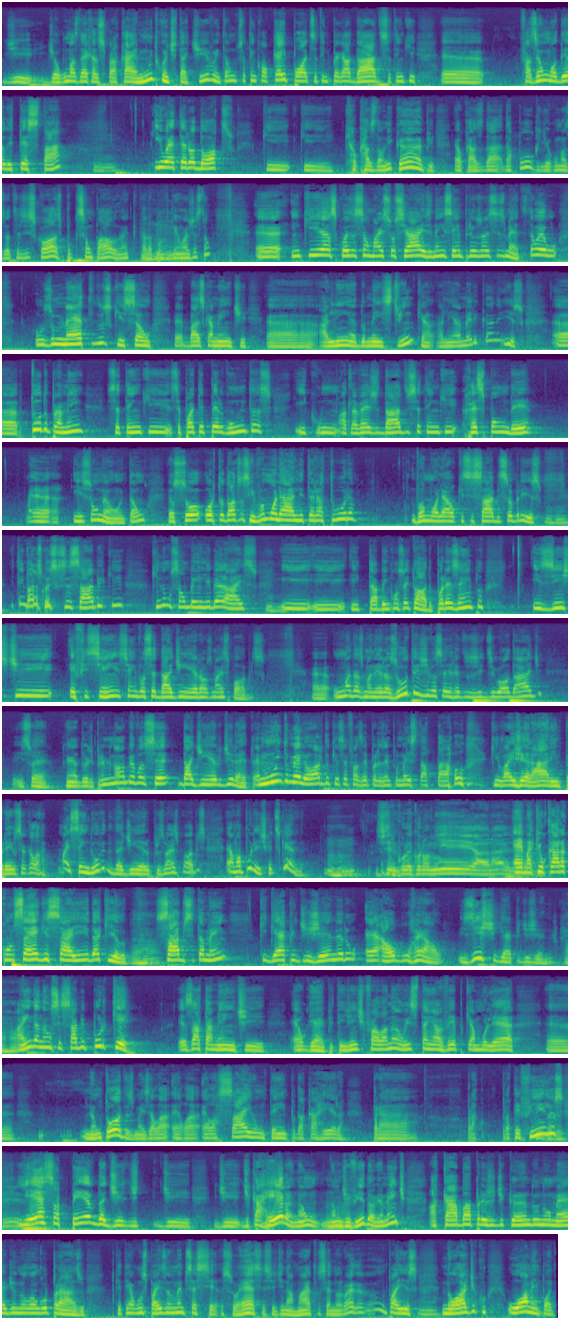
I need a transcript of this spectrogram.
de, de algumas décadas para cá é muito quantitativa, então você tem qualquer hipótese, você tem que pegar dados, você tem que é, fazer um modelo e testar Uhum. e o heterodoxo, que, que, que é o caso da Unicamp, é o caso da, da PUC, de algumas outras escolas, PUC São Paulo, né, que cada PUC tem uma gestão, é, em que as coisas são mais sociais e nem sempre usam esses métodos. Então, eu, uso métodos que são é, basicamente uh, a linha do mainstream, que é a linha americana, isso. Uh, tudo para mim, você tem que, você pode ter perguntas e com através de dados você tem que responder é, isso ou não. Então, eu sou ortodoxo assim, vamos olhar a literatura, vamos olhar o que se sabe sobre isso. Uhum. E tem várias coisas que se sabe que, que não são bem liberais uhum. e está bem conceituado. Por exemplo, existe eficiência em você dar dinheiro aos mais pobres. É, uma das maneiras úteis de você reduzir desigualdade, isso é ganhador de prêmio Nobel, é você dar dinheiro direto. É muito melhor do que você fazer, por exemplo, uma estatal que vai gerar emprego, sei lá. Mas, sem dúvida, dar dinheiro para os mais pobres é uma política de esquerda. Uhum. Circula a economia, né? É, mas que o cara consegue sair daquilo. Uhum. Sabe-se também que gap de gênero é algo real. Existe gap de gênero. Uhum. Ainda não se sabe por que exatamente é o gap. Tem gente que fala, não, isso tem a ver porque a mulher. É, não todas, mas ela, ela, ela sai um tempo da carreira para para ter filhos, e essa perda de, de, de, de, de carreira, não, uhum. não de vida, obviamente, acaba prejudicando no médio e no longo prazo. Porque tem alguns países, eu não lembro se é Suécia, se é Dinamarca, se é Noruega, um país uhum. nórdico, o homem pode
